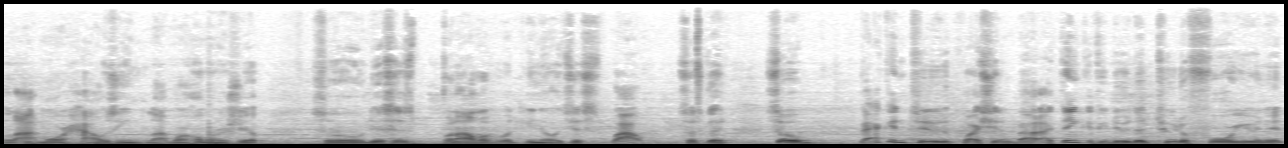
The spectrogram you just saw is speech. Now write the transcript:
a lot more housing, a lot more homeownership. So this is phenomenal. You know, it's just wow. So it's good. So back into the question about I think if you do the two to four unit,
